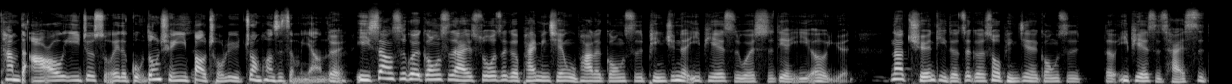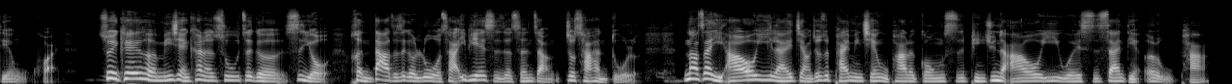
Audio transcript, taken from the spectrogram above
他们的 ROE，就所谓的股东权益报酬率状况是怎么样的？对，以上市贵公司来说，这个排名前五趴的公司，平均的 EPS 为十点一二元，那全体的这个受评鉴的公司的 EPS 才四点五块。所以可以很明显看得出，这个是有很大的这个落差，EPS 的成长就差很多了。那再以 ROE 来讲，就是排名前五趴的公司，平均的 ROE 为十三点二五趴。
